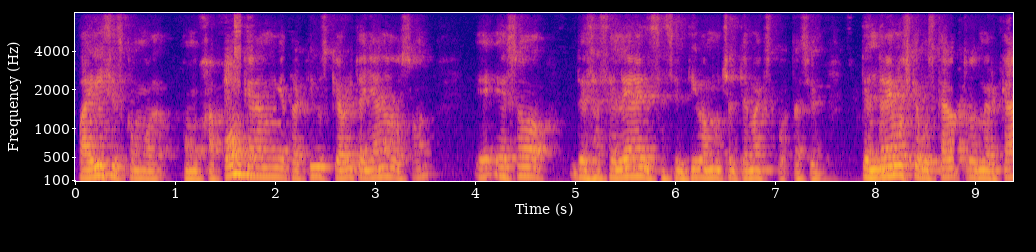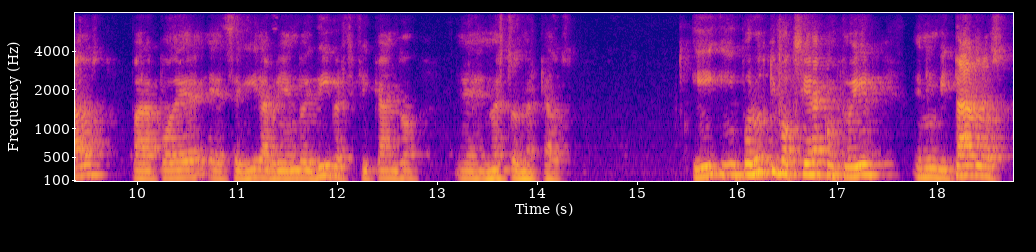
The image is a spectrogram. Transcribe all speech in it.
países como, como Japón, que eran muy atractivos, que ahorita ya no lo son, eh, eso desacelera y desincentiva mucho el tema de exportación. Tendremos que buscar otros mercados para poder eh, seguir abriendo y diversificando eh, nuestros mercados. Y, y, por último, quisiera concluir en invitarlos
